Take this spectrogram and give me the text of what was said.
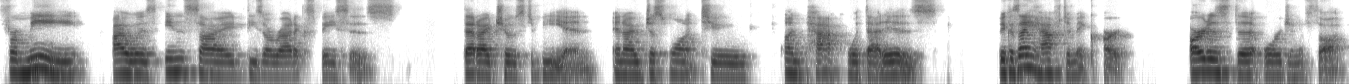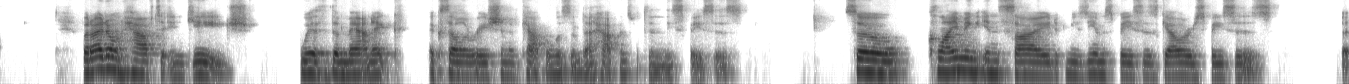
for me I was inside these auratic spaces that I chose to be in. And I just want to unpack what that is because I have to make art. Art is the origin of thought, but I don't have to engage with the manic acceleration of capitalism that happens within these spaces. So, climbing inside museum spaces, gallery spaces, uh,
